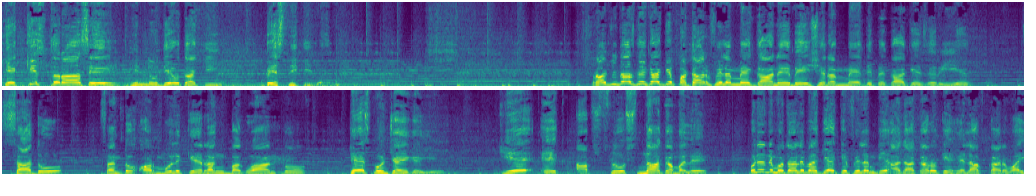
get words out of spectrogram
कि किस तरह से हिंदू देवता की बेइज्जती की जा रही राजू दास ने कहा कि पठान फ़िल्म में गाने बेशरम में दीपिका के ज़रिए साधो, संतों और मुल्क के रंग भगवान को ठेस पहुंचाई गई है। ये एक अफसोसनाक अमल है। उन्होंने मुतालबा किया कि फ़िल्म के अदाकारों के खिलाफ कार्रवाई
